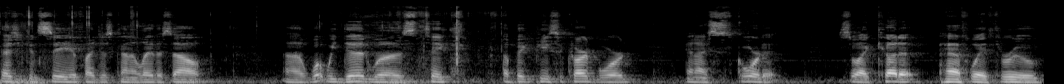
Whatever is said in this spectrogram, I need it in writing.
as you can see, if I just kind of lay this out, uh, what we did was take a big piece of cardboard and I scored it. So I cut it halfway through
